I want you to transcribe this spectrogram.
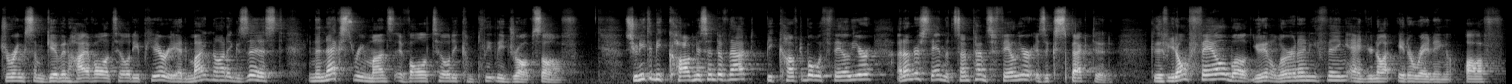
during some given high volatility period might not exist in the next three months if volatility completely drops off. So you need to be cognizant of that, be comfortable with failure, and understand that sometimes failure is expected. Because if you don't fail, well, you didn't learn anything and you're not iterating off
